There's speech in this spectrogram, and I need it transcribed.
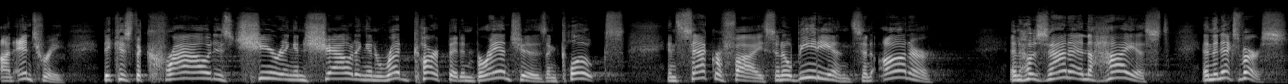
on entry because the crowd is cheering and shouting and red carpet and branches and cloaks and sacrifice and obedience and honor and Hosanna in the highest. And the next verse.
